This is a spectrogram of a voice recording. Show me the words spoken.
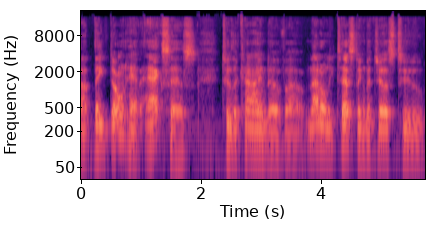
uh, they don't have access to the kind of uh, not only testing but just to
